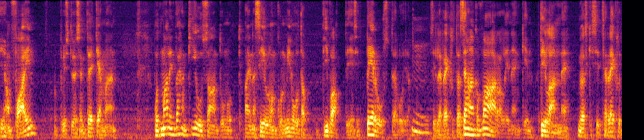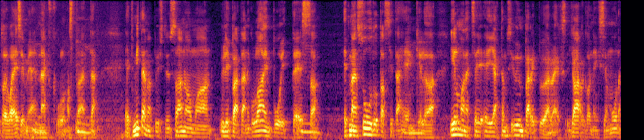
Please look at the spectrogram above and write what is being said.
ihan fine. Mä pystyin sen tekemään. Mutta mä olin vähän kiusaantunut aina silloin, kun minulta tivattiin sit perusteluja mm. sille rekrytoijalle. Sehän on aika vaarallinenkin tilanne myöskin sit se rekrytoiva esimiehen mm. näkökulmasta, mm. että, että mitä mä pystyn sanomaan ylipäätään niin kuin lain puitteissa, mm. Että mä en suututa sitä henkilöä ilman, että se ei jää tämmöisiä ympäripyöreiksi, jargoniksi ja muuta.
